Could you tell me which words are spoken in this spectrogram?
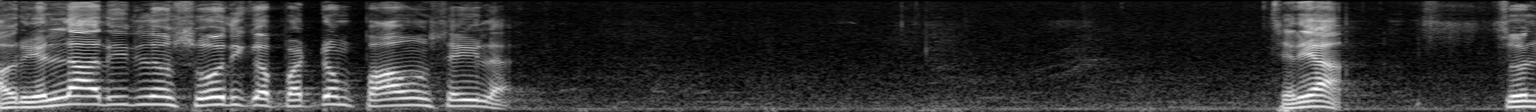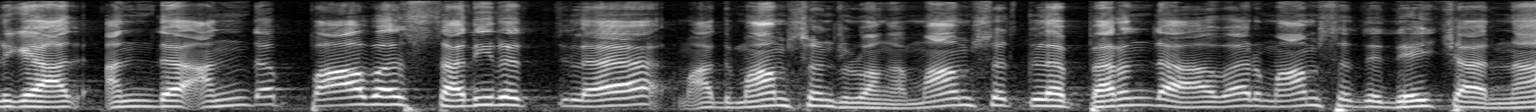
அவர் எல்லா ரீதியிலும் சோதிக்கப்பட்டும் பாவம் செய்யலை. சரியா? சொல்லிக்க அது அந்த அந்த பாவ சரீரத்தில் அது மாம்சம்னு சொல்லுவாங்க. மாம்சத்தில் பிறந்த அவர் மாம்சத்தை ஜெயிச்சார்னா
